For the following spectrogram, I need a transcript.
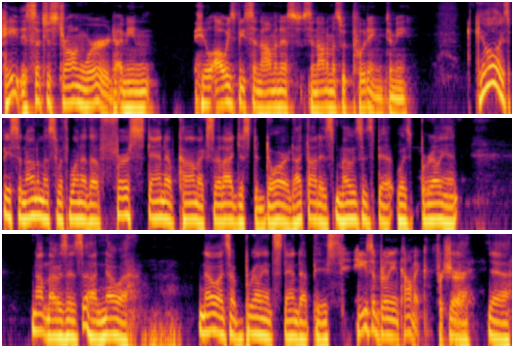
Hate is such a strong word. I mean, he'll always be synonymous synonymous with pudding to me. He'll always be synonymous with one of the first stand-up comics that I just adored. I thought his Moses bit was brilliant. Not Moses, uh, Noah. Noah's a brilliant stand-up piece. He's a brilliant comic for sure. Yeah, yeah.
